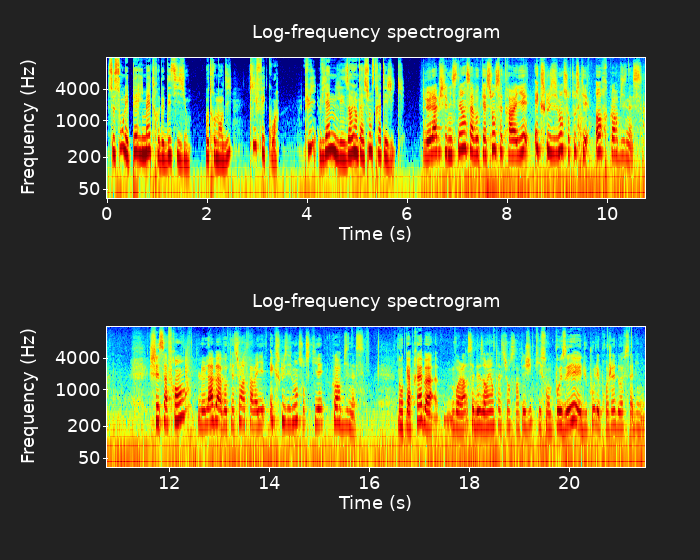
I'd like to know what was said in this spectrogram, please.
ce sont les périmètres de décision. Autrement dit, qui fait quoi? Puis viennent les orientations stratégiques. Le lab chez Misnéen, sa vocation, c'est de travailler exclusivement sur tout ce qui est hors core business. Chez Safran, le lab a vocation à travailler exclusivement sur ce qui est core business. Donc après, bah, voilà, c'est des orientations stratégiques qui sont posées et du coup, les projets doivent s'aligner.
